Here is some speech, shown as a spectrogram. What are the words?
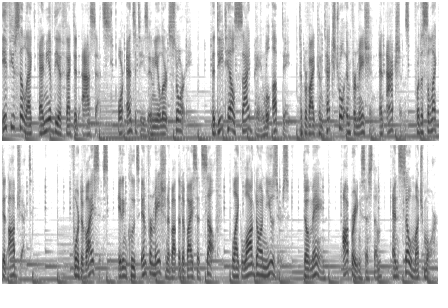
If you select any of the affected assets or entities in the alert story, the Details side pane will update to provide contextual information and actions for the selected object. For devices, it includes information about the device itself, like logged on users, domain, operating system, and so much more.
